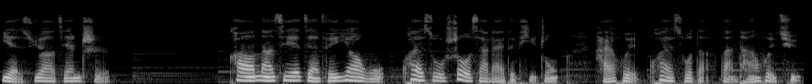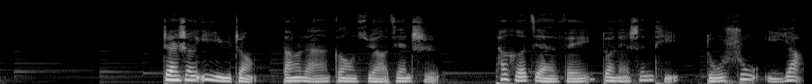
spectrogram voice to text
也需要坚持。靠那些减肥药物快速瘦下来的体重，还会快速的反弹回去。战胜抑郁症当然更需要坚持，它和减肥、锻炼身体、读书一样，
